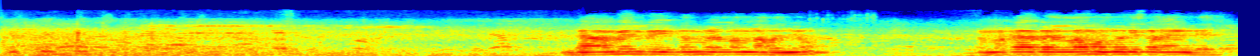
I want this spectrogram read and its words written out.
ഡാമിൽ വീണ്ടും വെള്ളം നിറഞ്ഞു. നമുക്ക് ആ വെള്ളം ഒന്നുകൂടി കളയണ്ടേ?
